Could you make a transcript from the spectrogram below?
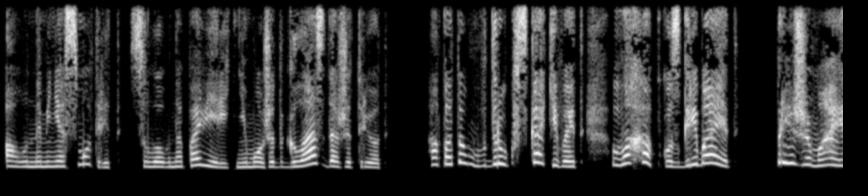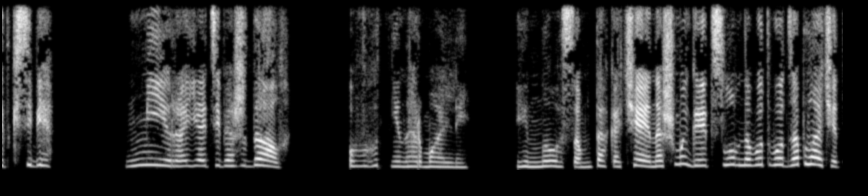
А он на меня смотрит, словно поверить не может, глаз даже трет, а потом вдруг вскакивает, в охапку сгребает, прижимает к себе. «Мира, я тебя ждал!» Вот ненормальный. И носом так отчаянно шмыгает, словно вот-вот заплачет.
